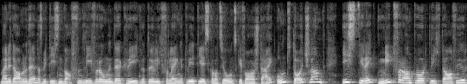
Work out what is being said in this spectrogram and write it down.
meine Damen und Herren, dass mit diesen Waffenlieferungen der Krieg natürlich verlängert wird, die Eskalationsgefahr steigt und Deutschland ist direkt mitverantwortlich dafür,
